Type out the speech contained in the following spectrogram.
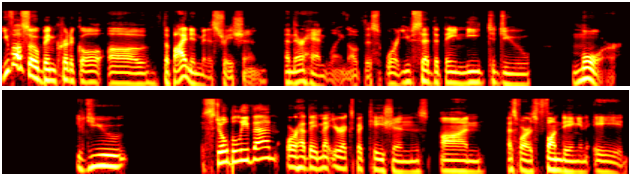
You've also been critical of the Biden administration and their handling of this war. You've said that they need to do more. Do you still believe that, or have they met your expectations on as far as funding and aid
